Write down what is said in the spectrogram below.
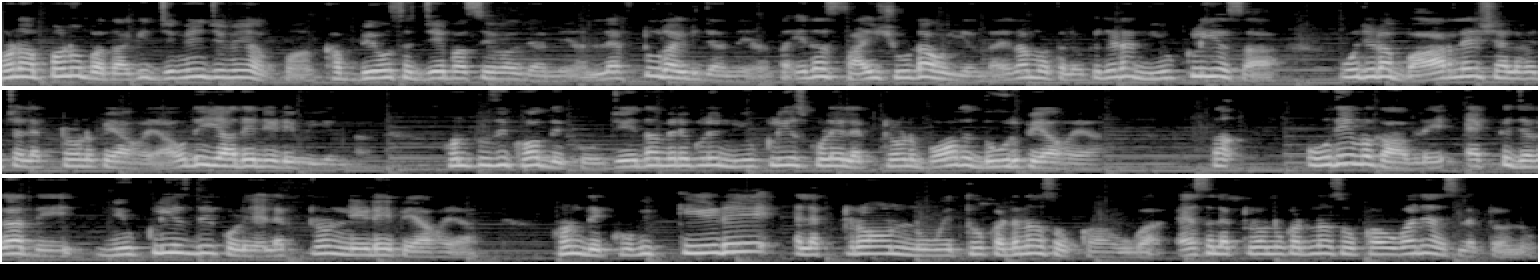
ਹੁਣ ਆਪਾਂ ਨੂੰ ਪਤਾ ਕਿ ਜਿਵੇਂ ਜਿਵੇਂ ਆਪਾਂ ਖੱਬੇੋਂ ਸੱਜੇ ਪਾਸੇ ਵੱਲ ਜਾਂਦੇ ਆ ਲੈਫਟ ਟੂ ਰਾਈਟ ਜਾਂਦੇ ਆ, ਤਾਂ ਇਹਦਾ ਸਾਈਜ਼ ਛੋਟਾ ਹੋਈ ਜਾਂਦਾ। ਇਹਦਾ ਮਤਲਬ ਕਿ ਜਿਹੜਾ ਨਿਊਕਲੀਅਸ ਆ, ਉਹ ਜਿਹੜਾ ਬਾਹਰਲੇ ਸ਼ੈੱਲ ਵਿੱਚ ਇਲੈਕਟ੍ਰੋਨ ਪਿਆ ਹੋਇਆ, ਉਹਦੇ ਜ਼ਿਆਦਾ ਨੇੜੇ ਹੋਈ ਜਾਂਦਾ। ਹੁਣ ਤੁਸੀਂ ਖੁਦ ਦੇਖੋ, ਜੇ ਤਾਂ ਮੇਰੇ ਕੋਲੇ ਨਿਊਕਲੀਅਸ ਕੋਲੇ ਇਲੈਕਟ੍ਰੋਨ ਬਹੁਤ ਦੂਰ ਪਿਆ ਹੋਇਆ, ਤਾਂ ਉਹਦੇ ਮੁਕਾਬਲੇ ਇੱਕ ਜਗ੍ਹਾ ਤੇ ਨਿਊਕਲੀਅਸ ਦੇ ਕੋਲੇ ਇਲੈਕਟ੍ਰੋਨ ਨੇੜੇ ਪਿਆ ਹੋਇਆ। ਹੁਣ ਦੇਖੋ ਵੀ ਕਿਹੜੇ ਇਲੈਕਟ੍ਰੋਨ ਨੂੰ ਇੱਥੋਂ ਕੱਢਣਾ ਸੌਖਾ ਹੋਊਗਾ? ਇਸ ਇਲੈਕਟ੍ਰੋਨ ਨੂੰ ਕੱਢਣਾ ਸੌਖਾ ਹੋਊਗਾ ਜਾਂ ਇਸ ਇਲੈਕਟ੍ਰੋਨ ਨੂੰ?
